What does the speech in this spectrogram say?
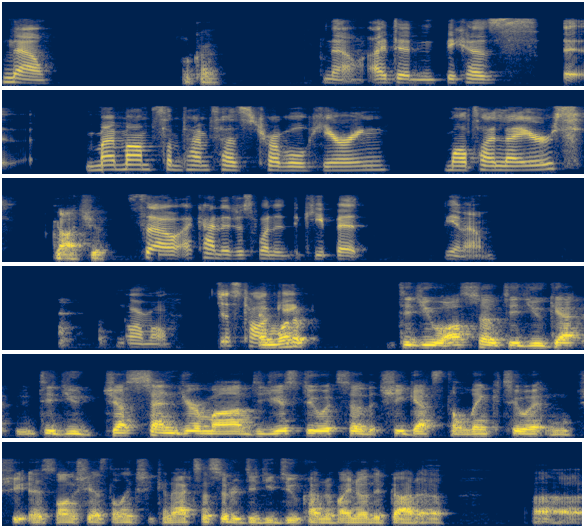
No, Okay. no, I didn't because uh, my mom sometimes has trouble hearing multi layers. Gotcha. So I kind of just wanted to keep it, you know, normal, just talking. And what did you also did you get did you just send your mom did you just do it so that she gets the link to it and she as long as she has the link she can access it or did you do kind of I know they've got a uh,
